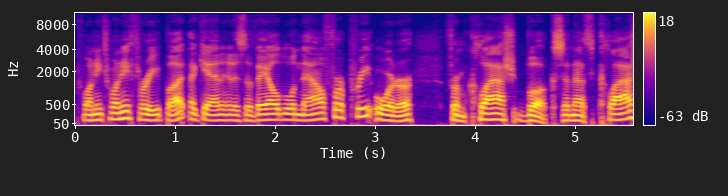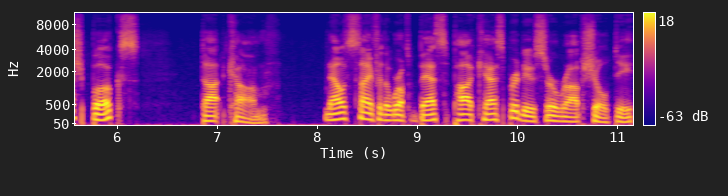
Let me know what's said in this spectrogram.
2023, but again, it is available now for pre order from Clash Books, and that's clashbooks.com. Now it's time for the world's best podcast producer, Rob Schulte,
